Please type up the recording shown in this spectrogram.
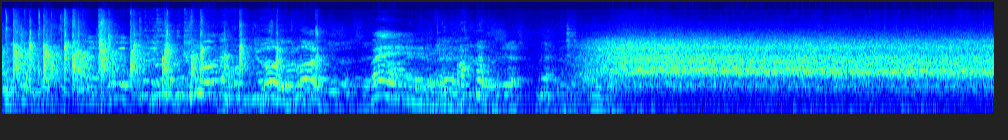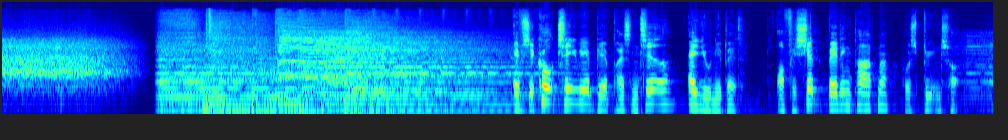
Good FCK TV bliver præsenteret af Unibet, officiel bettingpartner hos byens hold.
